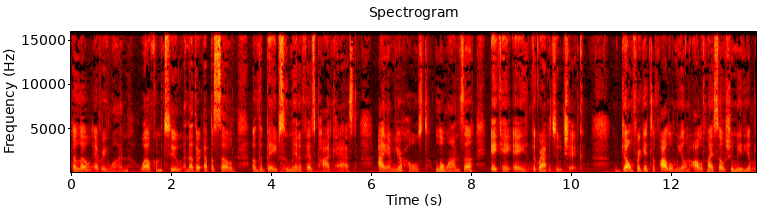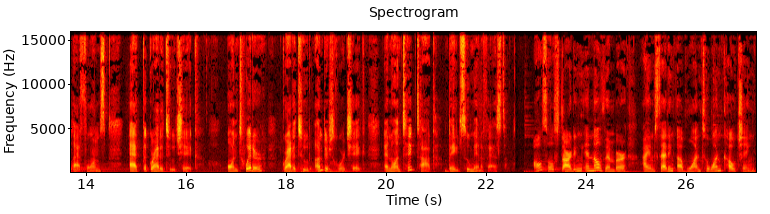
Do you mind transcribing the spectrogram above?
Hello, everyone. Welcome to another episode of the Babes Who Manifest podcast. I am your host, Lawanza, aka the Gratitude Chick. Don't forget to follow me on all of my social media platforms at the Gratitude Chick. On Twitter, gratitude underscore chick, and on TikTok, Babes Who Manifest. Also, starting in November, I am setting up one to one coaching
